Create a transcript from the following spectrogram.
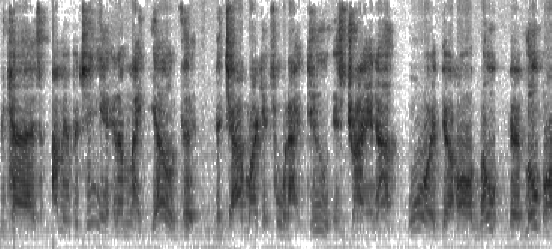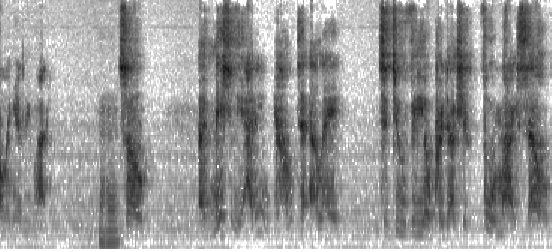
Because I'm in Virginia and I'm like, yo, the, the job market for what I do is drying up, or they're all low, they're lowballing everybody. Mhm. So initially, I didn't come to LA to do video production for myself.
